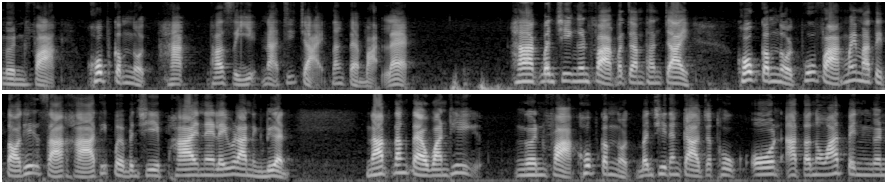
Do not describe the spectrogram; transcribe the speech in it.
เงินฝากครบกำหนดหัก ภาษีณที่จ่ายตั้งแต่บาทแรก หากบัญชีเงินฝากประจำทันใจ ครบกำหนดผู้ฝากไม่มาติดต่อที่สาขาที่เปิดบัญชีภายในระยะเวลา1เดือน นับตั้งแต่วันที่เงินฝากครบกำหนด บัญชีดังกล่าวจะถูกโอนอัตโนมัติเป็นเงิน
